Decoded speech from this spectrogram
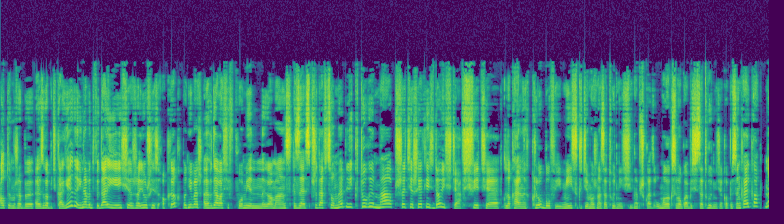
o tym, żeby e, zrobić karierę i nawet wydaje jej się, że już jest o krok, ponieważ e, wdała się w płomienny romans ze sprzedawcą mebli, który ma przecież jakieś dojścia w świecie lokalnych klubów i miejsc, gdzie można zatrudnić, na przykład Roxy mogłaby się zatrudnić jako piosenkarka, no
